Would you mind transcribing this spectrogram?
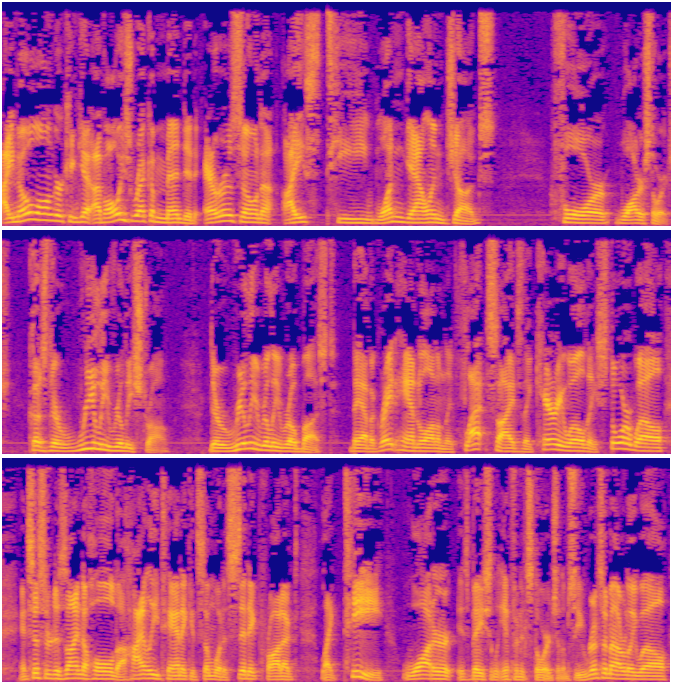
I no longer can get. I've always recommended Arizona iced tea one gallon jugs for water storage because they're really really strong. They're really, really robust. They have a great handle on them. They flat sides. They carry well. They store well. And since they're designed to hold a highly tannic and somewhat acidic product like tea, water is basically infinite storage in them. So you rinse them out really well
